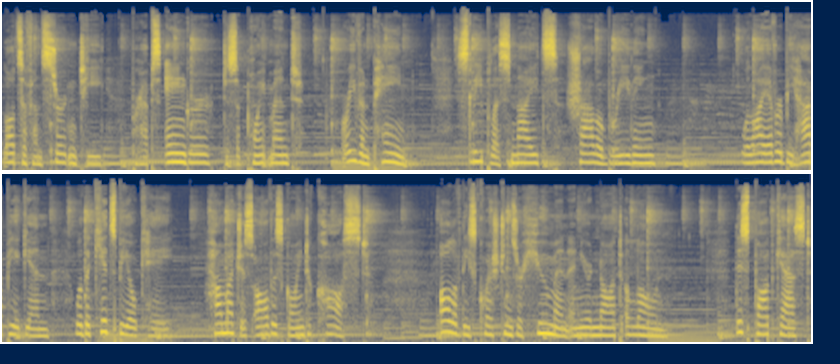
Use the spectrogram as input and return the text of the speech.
lots of uncertainty, perhaps anger, disappointment, or even pain. Sleepless nights, shallow breathing. Will I ever be happy again? Will the kids be okay? How much is all this going to cost? All of these questions are human, and you're not alone. This podcast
